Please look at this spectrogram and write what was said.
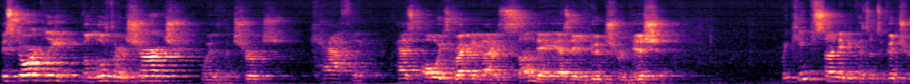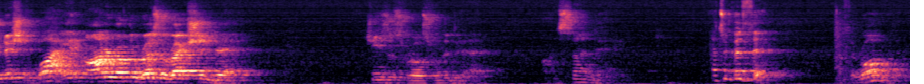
Historically, the Lutheran Church, with the Church Catholic, has always recognized Sunday as a good tradition. We keep Sunday because it's a good tradition. Why? In honor of the resurrection day. Jesus rose from the dead on Sunday. That's a good thing. Nothing wrong with it.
